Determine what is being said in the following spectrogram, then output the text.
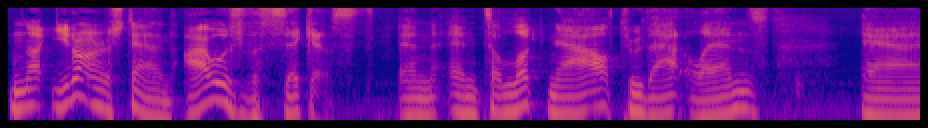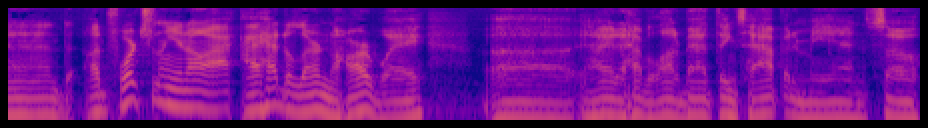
not. You don't understand. I was the sickest, and and to look now through that lens, and unfortunately, you know, I, I had to learn the hard way. Uh, and I had to have a lot of bad things happen to me, and so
